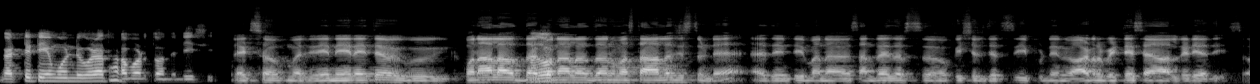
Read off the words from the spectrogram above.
గట్టి టీమ్ ఉండి గూడా తడబడుతోంది డీసీ. లెట్స్ హోప్ మరి. నేనైతే కొనాలా వద్దా? కొనాలా వద్దా? అని మస్తు ఆలోచిస్తుండే. అదేంటి మన సన్ రైజర్స్ ఆఫీషియల్ జెర్సీ ఇప్పుడు నేను ఆర్డర్ పెట్టేసా ఆల్రెడీ అది. సో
